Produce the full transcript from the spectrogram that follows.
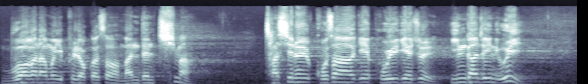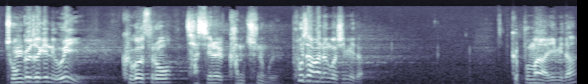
무화과 나무 잎을 엮어서 만든 치마, 자신을 고상하게 보이게 해줄 인간적인 의, 종교적인 의, 그것으로 자신을 감추는 거예요. 포장하는 것입니다. 그뿐만 아닙니다.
